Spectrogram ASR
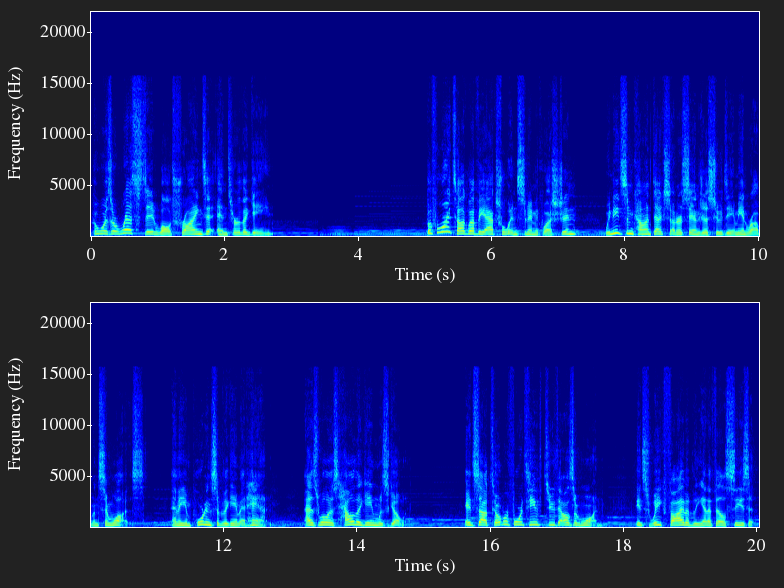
who was arrested while trying to enter the game. Before I talk about the actual incident in question, we need some context to understand just who Damien Robinson was, and the importance of the game at hand, as well as how the game was going. It's October 14th, 2001. It's week 5 of the NFL season,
